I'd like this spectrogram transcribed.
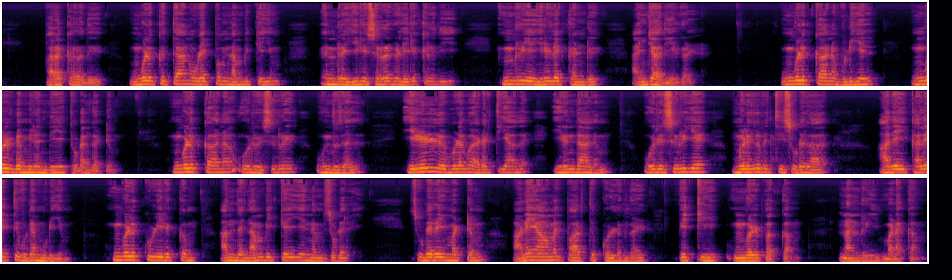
பறக்கிறது உங்களுக்குத்தான் உழைப்பும் நம்பிக்கையும் என்ற இரு சிறகுகள் இருக்கிறது. இன்றைய இருளைக் கண்டு அஞ்சாதீர்கள். உங்களுக்கான விடியல் உங்களிடமிருந்தே தொடங்கட்டும். உங்களுக்கான ஒரு சிறு உந்துதல். இருள் எவ்வளவு அடர்த்தியாக இருந்தாலும் ஒரு சிறிய மெழுகுவத்தி சுடலால் அதை கலைத்து விட முடியும். உங்களுக்குள் இருக்கும் அந்த நம்பிக்கை என்னும் சுடரை சுடரை மட்டும் அணையாமல் பார்த்து கொள்ளுங்கள். வெற்றி உங்கள் பக்கம். நன்றி வணக்கம்.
